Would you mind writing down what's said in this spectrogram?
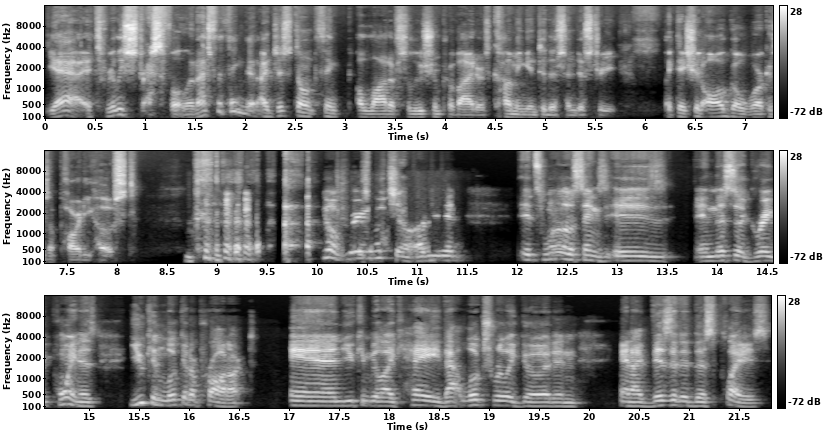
Yeah, it's really stressful. And that's the thing that I just don't think a lot of solution providers coming into this industry, like they should all go work as a party host. no, very much so. I mean, it, it's one of those things is, and this is a great point, is you can look at a product and you can be like, hey, that looks really good. And and I visited this place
